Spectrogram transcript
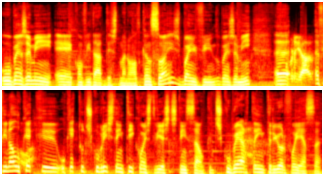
O Benjamin é convidado deste manual de canções. Bem-vindo, Benjamin. Uh, Obrigado. Afinal, o que, é que, o que é que tu descobriste em ti com este Vias de Extinção? Que descoberta interior foi essa?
